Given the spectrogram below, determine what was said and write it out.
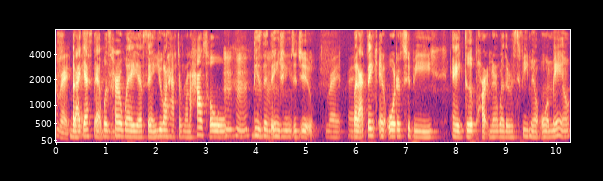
Right, But I guess that was her mm-hmm. way of saying you're gonna have to run a household. Mm-hmm, These are the things you need to do. Right. right. But I think in order to be a good partner, whether it's female or male,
